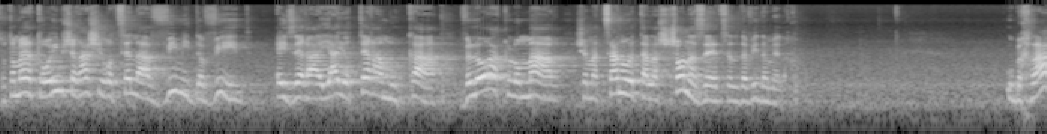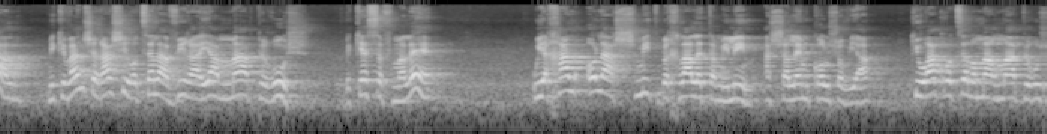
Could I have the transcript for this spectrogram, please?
זאת אומרת, רואים שרש"י רוצה להביא מדוד איזה ראייה יותר עמוקה, ולא רק לומר שמצאנו את הלשון הזה אצל דוד המלך. ובכלל, מכיוון שרש"י רוצה להביא ראייה מה הפירוש בכסף מלא, הוא יכל או להשמיט בכלל את המילים השלם כל שוויה, כי הוא רק רוצה לומר מה הפירוש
